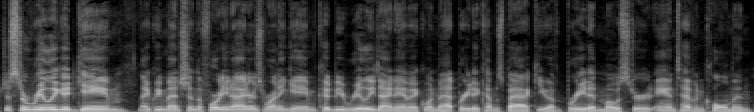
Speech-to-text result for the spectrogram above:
Just a really good game. Like we mentioned, the 49ers running game could be really dynamic when Matt Breida comes back. You have Breida, Mostert, and Tevin Coleman.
